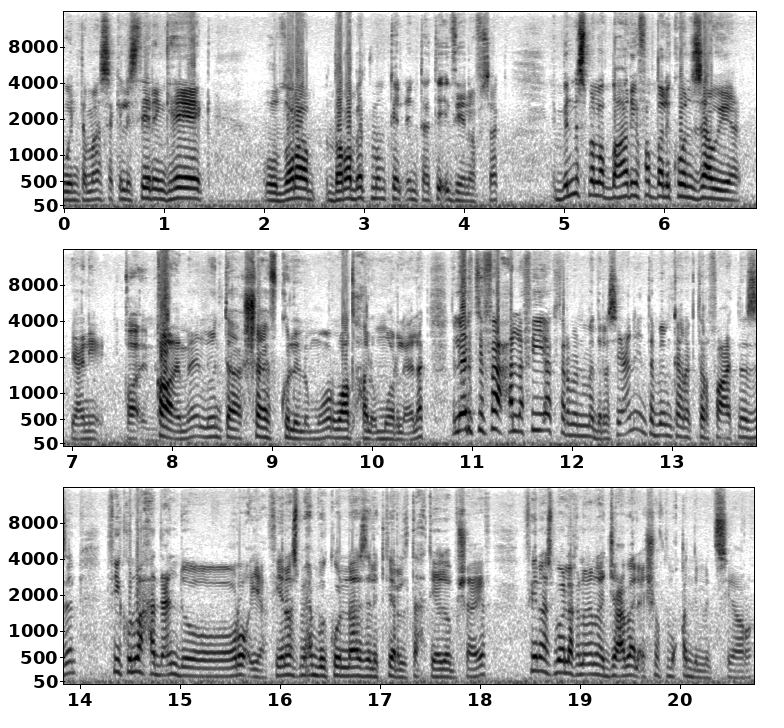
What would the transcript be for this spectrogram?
وأنت ماسك ال steering هيك وضرب ضربت ممكن أنت تأذي نفسك. بالنسبة للظهر يفضل يكون زاوية يعني قائمة. قائمة إنه أنت شايف كل الأمور واضحة الأمور لك. الارتفاع هلا في أكثر من مدرسة يعني أنت بإمكانك ترفع تنزل. في كل واحد عنده رؤية. في ناس بيحبوا يكون نازل كثير لتحت يا دوب شايف. في ناس بيقول لك إنه أنا جعبال أشوف مقدمة السياره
